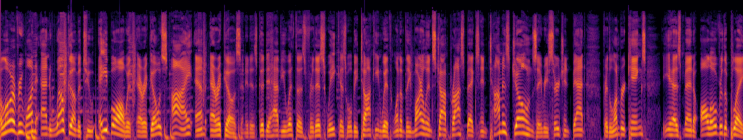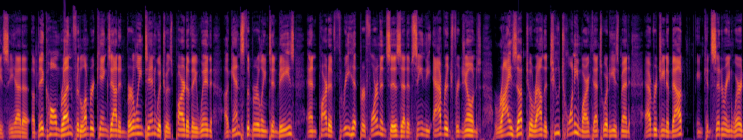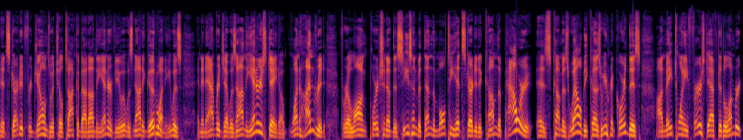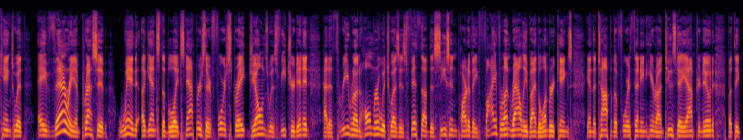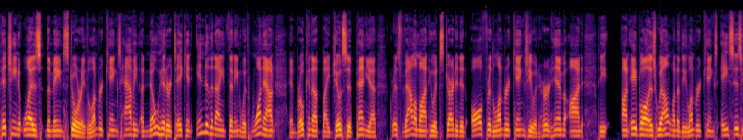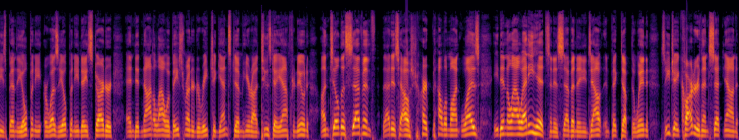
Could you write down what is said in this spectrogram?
Hello, everyone, and welcome to A Ball with Ericos. I am Ericos, and it is good to have you with us for this week as we'll be talking with one of the Marlins' top prospects in Thomas Jones, a resurgent bat for the Lumber Kings. He has been all over the place. He had a, a big home run for the Lumber Kings out in Burlington, which was part of a win against the Burlington Bees and part of three hit performances that have seen the average for Jones rise up to around the 220 mark. That's what he's been averaging about in considering where it had started for Jones, which he'll talk about on the interview, it was not a good one. He was in an average that was on the interstate, a 100 for a long portion of the season, but then the multi hit started to come. The power has come as well because we record this on May 21st after the Lumber Kings with a very impressive win against the Beloit Snappers. Their fourth straight. Jones was featured in it, had a three run homer, which was his fifth of the season, part of a five run rally by the Lumber Kings in the top of the fourth inning here on Tuesday afternoon. But the pitching was the main story. The Lumber Kings having a no hitter taken into the ninth inning with one out and broken up by Joseph Pena. Chris Vallimont, who had started it all for the Lumber Kings, you had heard him on the on A ball as well, one of the Lumber Kings aces. He's been the opening or was the opening day starter and did not allow a base runner to reach against him here on Tuesday afternoon until the seventh. That is how sharp Vallimont was. He didn't allow any hits in his seven innings out and picked up the win. CJ Carter then set down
